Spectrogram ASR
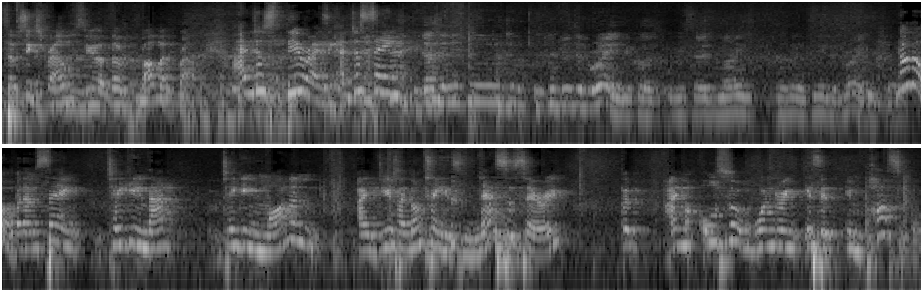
So six realms, you know, the robot realm. I'm just theorizing. I'm just saying it doesn't need to, to, to build a brain because we said mind doesn't need a brain so. No, no, but I'm saying taking that, taking modern ideas. I'm not saying it's necessary, but I'm also wondering is it impossible?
